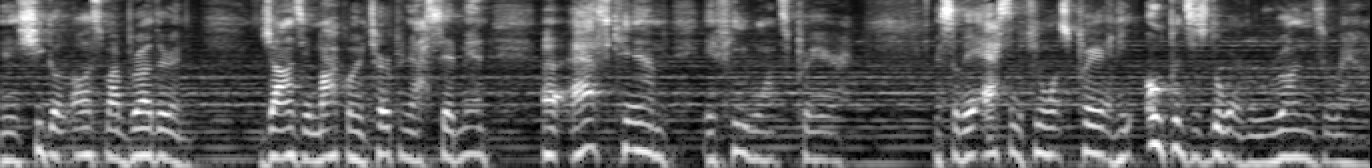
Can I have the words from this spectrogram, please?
And she goes, Oh, it's my brother. And John and Michael interpreting. I said, Man, uh, ask him if he wants prayer. And so they asked him if he wants prayer, and he opens his door and runs around.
